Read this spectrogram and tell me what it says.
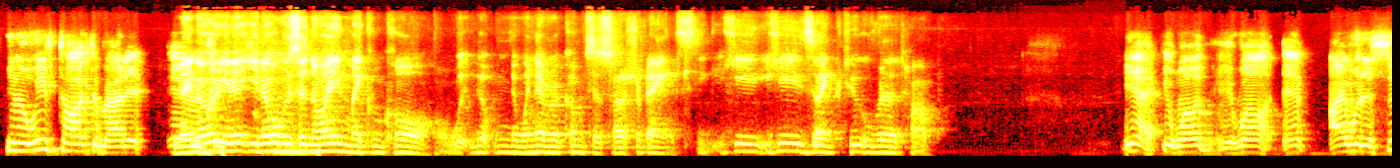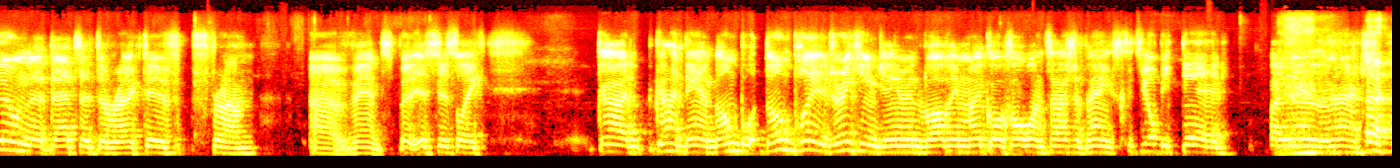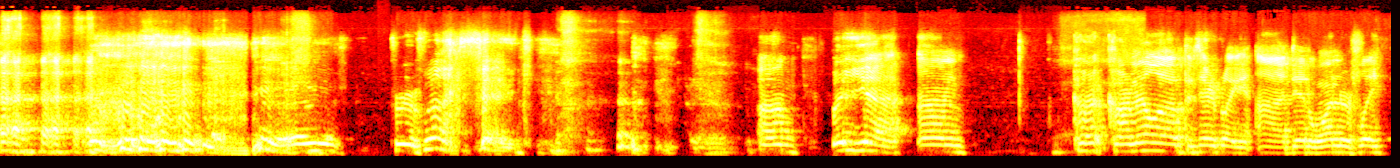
you know, we've talked about it. I know you know you know who's annoying Michael Cole whenever it comes to Sasha Banks. He he's like too over the top. Yeah, well, well, and I would assume that that's a directive from uh, Vince, but it's just like, God, God damn, don't don't play a drinking game involving Michael Cole and Sasha Banks because you'll be dead by the end of the match. For fuck's sake. um, but yeah, um, Car- Carmella particularly uh, did wonderfully.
